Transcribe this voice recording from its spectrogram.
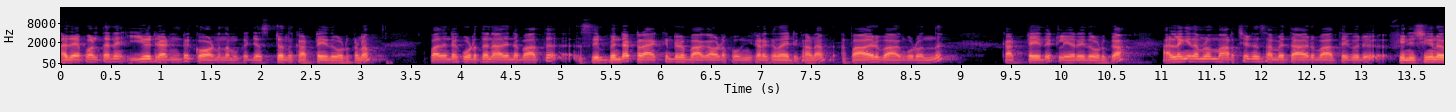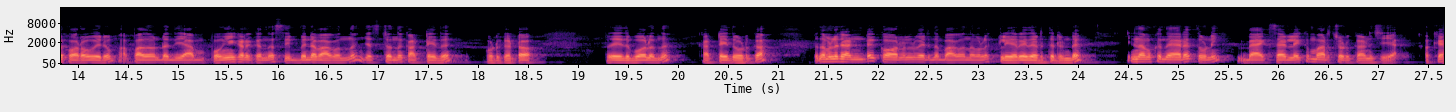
അതേപോലെ തന്നെ ഈ ഒരു രണ്ട് കോണ് നമുക്ക് ജസ്റ്റ് ഒന്ന് കട്ട് ചെയ്ത് കൊടുക്കണം. അപ്പോൾ അതിന്റെ കൂടെ തന്നെ അതിന്റെ ഭാഗത്ത് സിബിന്റെ ട്രാക്കിന്റെ ഒരു ഭാഗം അവിടെ പൊങ്ങി കിടക്കുന്നതായിട്ട് കാണാം. അപ്പോൾ ആ ഒരു ഭാഗം കൂടെ ഒന്ന് കട്ട് ചെയ്ത് ക്ലിയർ ചെയ്ത് കൊടുക്കുക. അല്ലെങ്കിൽ നമ്മൾ മറിച്ചിടുന്ന സമയത്ത് ആ ഒരു ഭാഗത്തേക്ക് ഒരു ഫിനിഷിങ്ങിന് കുറവ് വരും. അപ്പോൾ അതുകൊണ്ട് എന്ത് ചെയ്യാം? പൊങ്ങി കിടക്കുന്ന സിബിന്റെ ഭാഗം ഒന്ന് ജസ്റ്റ് ഒന്ന് കട്ട് ചെയ്ത് കൊടുക്കുക കേട്ടോ. അപ്പോൾ ഇതുപോലെ ഒന്ന് കട്ട് ചെയ്ത് കൊടുക്കുക അപ്പോൾ നമ്മൾ രണ്ട് കോർണറിൽ വരുന്ന ഭാഗം നമ്മൾ ക്ലിയർ ചെയ്തെടുത്തിട്ടുണ്ട്. ഇനി നമുക്ക് നേരെ തുണി ബാക്ക് സൈഡിലേക്ക് മറിച്ച് കൊടുക്കുകയാണ് ചെയ്യുക ഓക്കെ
